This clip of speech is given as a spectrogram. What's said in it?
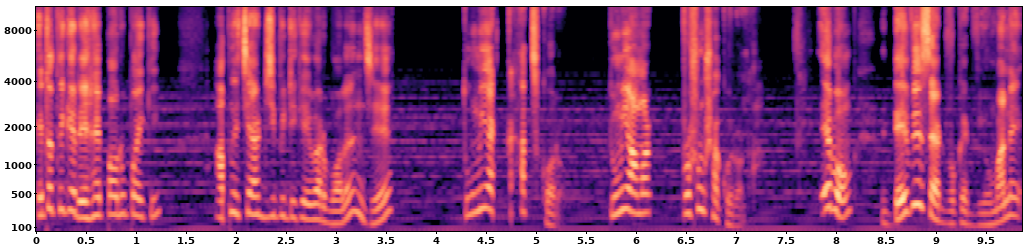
এটা থেকে রেহাই পাওয়ার উপায় কি? আপনি চ্যাট জিপিটিকে এবার বলেন যে, তুমি এক কাজ করো। তুমি আমার প্রশংসা করো না। এবং ডেভিস অ্যাডভোকেট ভিউ মানে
